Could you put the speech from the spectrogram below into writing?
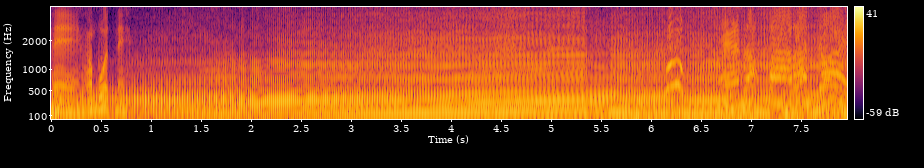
Nih, ngebut nih. Wuh, enak parah coy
